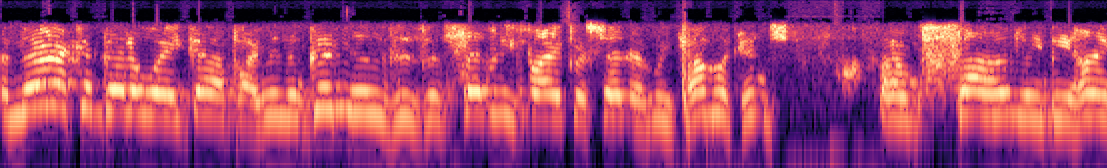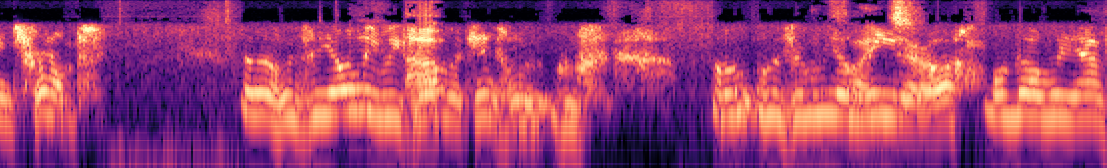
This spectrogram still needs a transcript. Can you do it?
America better wake up. I mean, the good news is that 75 percent of Republicans are solidly behind Trump, uh, who's the only Republican uh, who, who, who's a real fights. leader. Although we have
